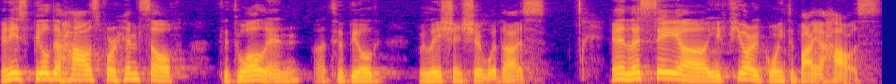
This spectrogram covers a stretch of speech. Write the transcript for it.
And he's built a house for himself to dwell in, uh, to build relationship with us. And let's say uh, if you are going to buy a house,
